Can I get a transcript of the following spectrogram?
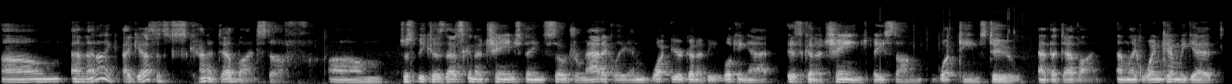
um, and then I, I guess it's just kind of deadline stuff um, just because that's going to change things so dramatically, and what you're going to be looking at is going to change based on what teams do at the deadline. And like, when can we get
